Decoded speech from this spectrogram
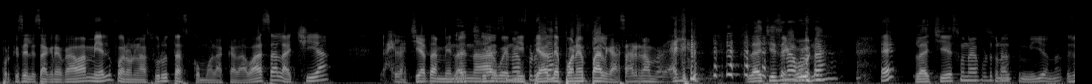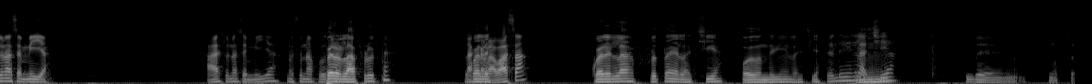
porque se les agregaba miel fueron las frutas como la calabaza, la chía. Ay, la chía también no ¿La es chía nada, es güey. una Mis tías le ponen para algazar, no me ¿La chía es una fruta? ¿Eh? ¿La chía es una Es fruta? una semilla, ¿no? Es una semilla. Ah, es una semilla, no es una fruta. Pero la fruta. la ¿cuál es? calabaza. ¿Cuál es la fruta de la chía? ¿O de dónde viene la chía? ¿De dónde viene la Mm. chía? De... No sé.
